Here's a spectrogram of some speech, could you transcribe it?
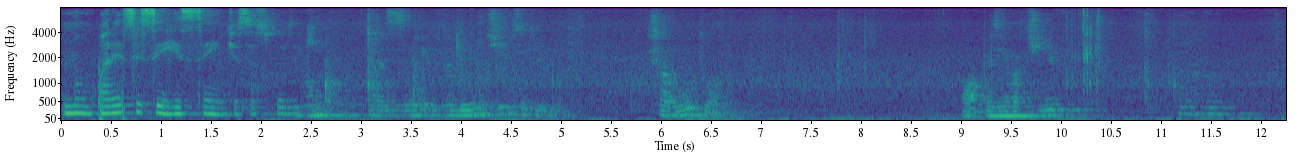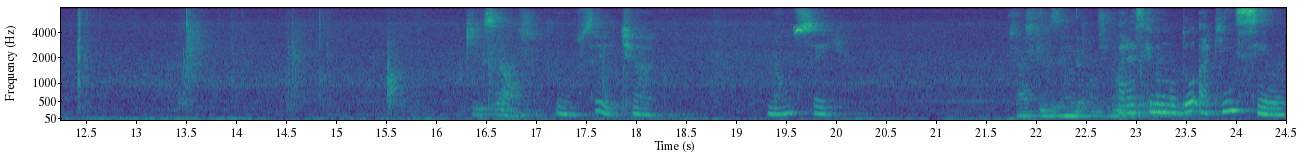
Não parece ser recente, essas coisas aqui. Não, parece ser é meio antigo isso aqui. Charuto, ó. Ó, preservativo. O que, que você acha? Não sei, Tiago. Não sei. Você acha que eles ainda continuam? Parece que não mudou aqui em cima.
